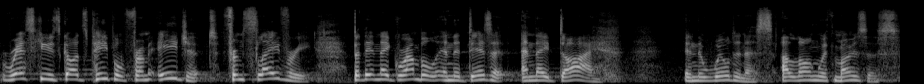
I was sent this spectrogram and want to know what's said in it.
rescues God's people from Egypt, from slavery. But then they grumble in the desert and they die in the wilderness along with Moses.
